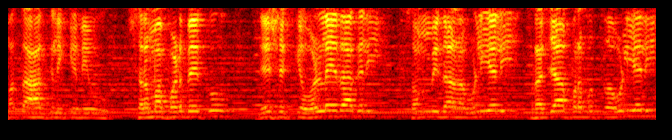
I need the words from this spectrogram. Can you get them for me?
ಮತ ಹಾಕಲಿಕ್ಕೆ ನೀವು ಶ್ರಮ ಪಡಬೇಕು. ದೇಶಕ್ಕೆ ಒಳ್ಳೆಯದಾಗಲಿ, ಸಂವಿಧಾನ ಉಳಿಯಲಿ, ಪ್ರಜಾಪ್ರಭುತ್ವ ಉಳಿಯಲಿ,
